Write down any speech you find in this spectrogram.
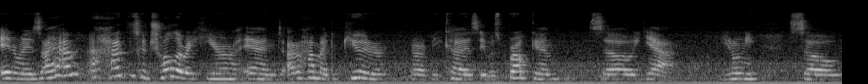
anyways, I have I have this controller right here, and I don't have my computer uh, because it was broken. So yeah, you don't need. So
